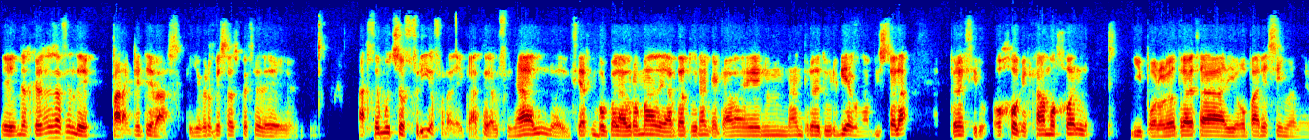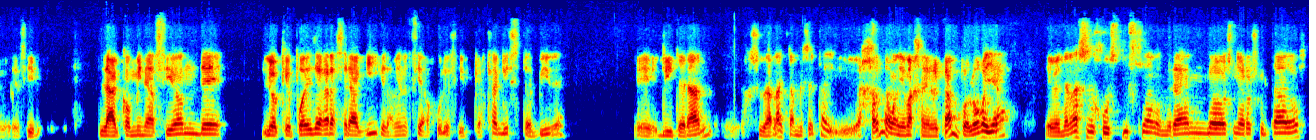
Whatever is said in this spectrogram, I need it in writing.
eh, nos queda la sensación de ¿para qué te vas? Que yo creo que esa especie de... Hace mucho frío fuera de casa y al final, lo decías un poco la broma de Arda Turán que acaba en un antro de Turquía con una pistola, pero decir, ojo, que es mejor, y por otra vez a Diego Párez es decir, la combinación de lo que puede llegar a ser aquí, que también decía Julio, decir, que es que aquí se te pide, eh, literal, eh, sudar la camiseta y dejar una buena imagen en el campo. Luego ya vendrán las injusticias, vendrán los no resultados,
